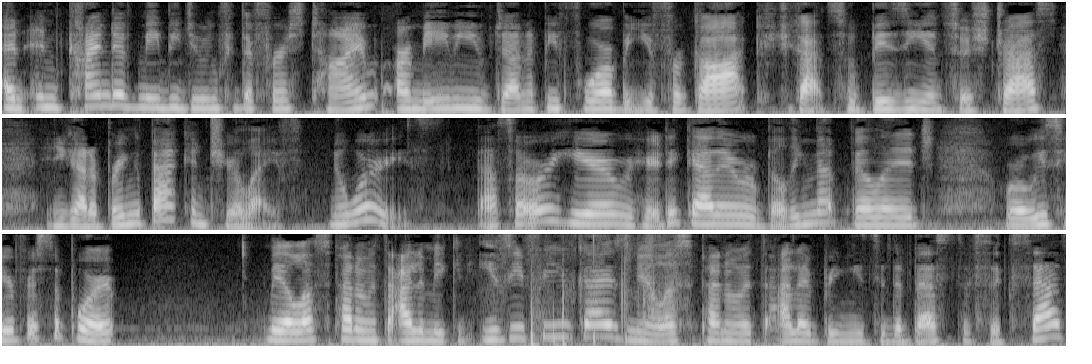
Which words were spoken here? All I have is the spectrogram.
and, and kind of maybe doing for the first time, or maybe you've done it before, but you forgot because you got so busy and so stressed and you got to bring it back into your life. No worries. That's why we're here. We're here together. We're building that village. We're always here for support. May Allah subhanahu wa ta'ala make it easy for you guys. May Allah subhanahu wa ta'ala bring you to the best of success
